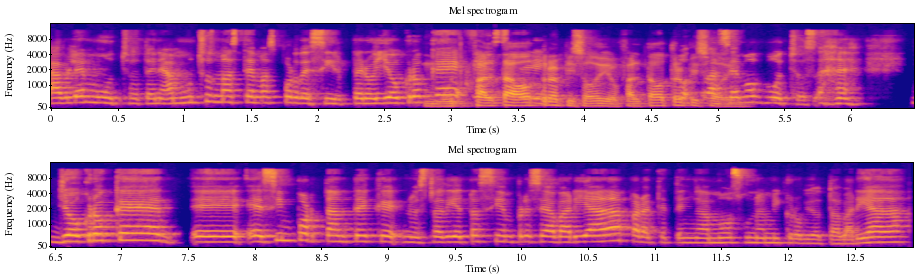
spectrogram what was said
hablé mucho, tenía muchos más temas por decir, pero yo creo que... Falta este, otro episodio, falta otro episodio. Hacemos muchos. yo creo que eh, es importante que nuestra dieta siempre sea variada para que tengamos una microbiota variada.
